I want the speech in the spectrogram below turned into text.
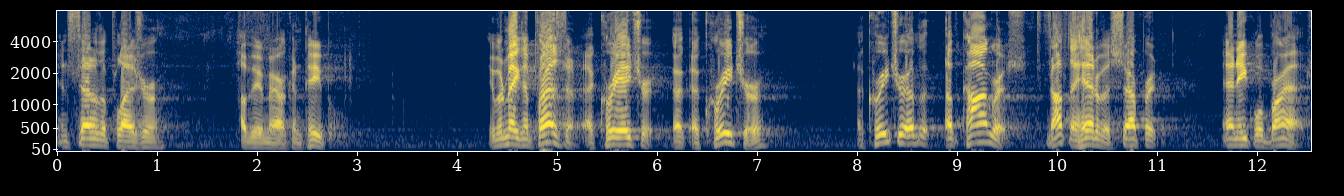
instead of the pleasure of the American people. It would make the president a creature, a, a creature, a creature of, of Congress, not the head of a separate and equal branch.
